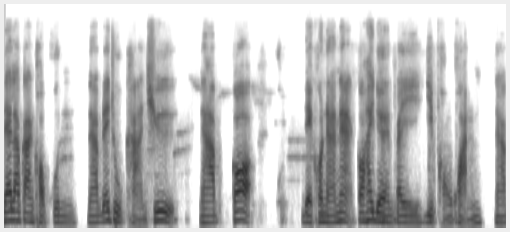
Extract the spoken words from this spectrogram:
ได้รับการขอบคุณนะครับ ได้ถูกขานชื่อนะครับ ก็เด็กคนนั้นเนี่ยก็ให้เดินไปหยิบของขวัญนะครับ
